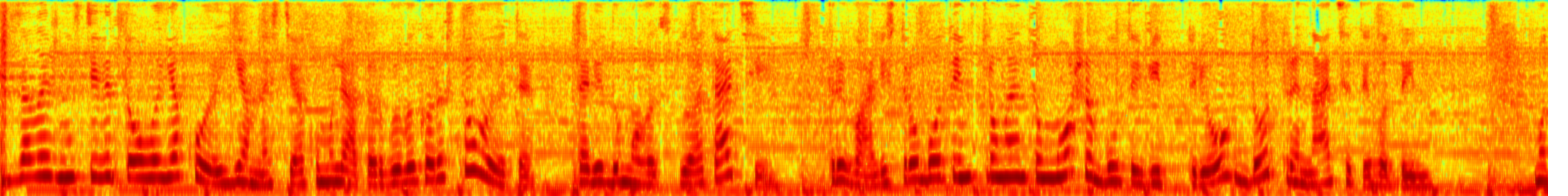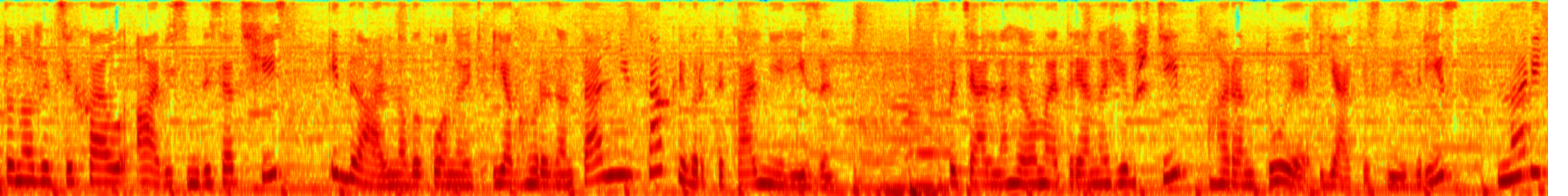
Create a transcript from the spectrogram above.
В залежності від того, якої ємності акумулятор ви використовуєте, та від умов експлуатації, тривалість роботи інструменту може бути від 3 до 13 годин. Мотоножиці Хайл А86 ідеально виконують як горизонтальні, так і вертикальні різи. Спеціальна геометрія ножів штіль гарантує якісний зріз навіть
